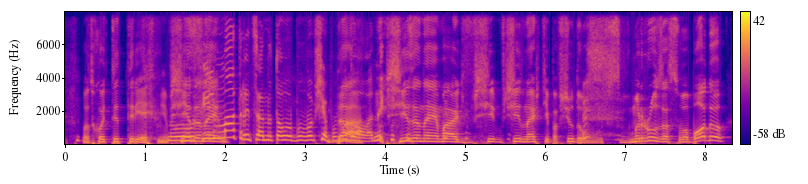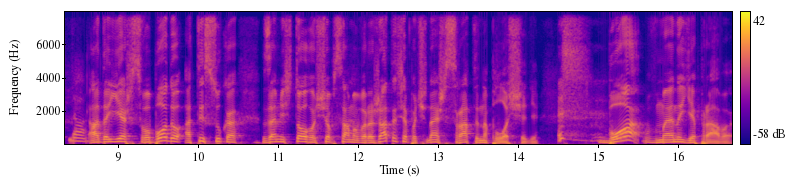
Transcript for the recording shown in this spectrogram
от хоч ти тресні, всі Ну, за фільм нею. Матриця на того був взагалі Да, побудований. всі за неї мають, всі, всі знаєш, типу, всюди вмру за свободу, Да. а даєш свободу, а ти, сука, замість того, щоб самовиражатися, починаєш срати на площаді. Бо в мене є право.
